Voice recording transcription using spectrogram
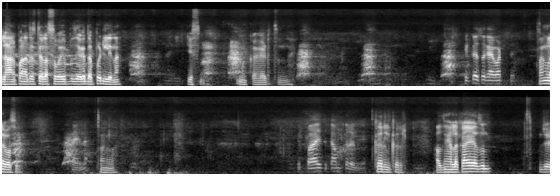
लहानपणातच त्याला सवय एकदा पडली ना येस मग काय अडचण नाही. हे कसं काय वाटतंय? चांगलं आहे वासरू. ना? चांगलं. ते पळायचं काम करेल करेल करेल. अजून ह्याला काय अजून म्हणजे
